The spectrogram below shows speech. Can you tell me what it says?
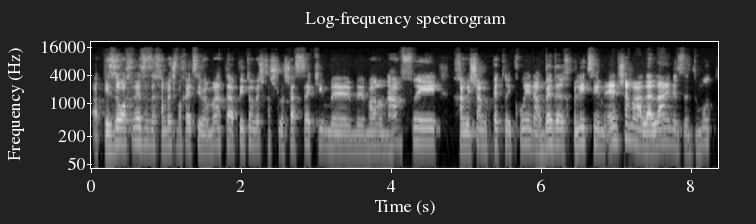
הפיזור אחרי זה זה חמש וחצי ומטה, פתאום יש לך שלושה sack ים ממרלון האמפרי, חמישה מפטריק קווין, הרבה דרך בליצים, אין שם על ה line איזה דמות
